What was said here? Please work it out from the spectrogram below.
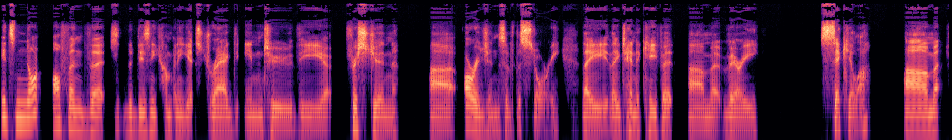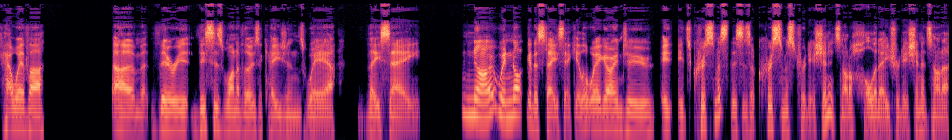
it's not often that the Disney company gets dragged into the Christian uh, origins of the story. They they tend to keep it um, very secular. Um, however, um, there is this is one of those occasions where they say, no, we're not going to stay secular. We're going to. It, it's Christmas. This is a Christmas tradition. It's not a holiday tradition. It's not a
